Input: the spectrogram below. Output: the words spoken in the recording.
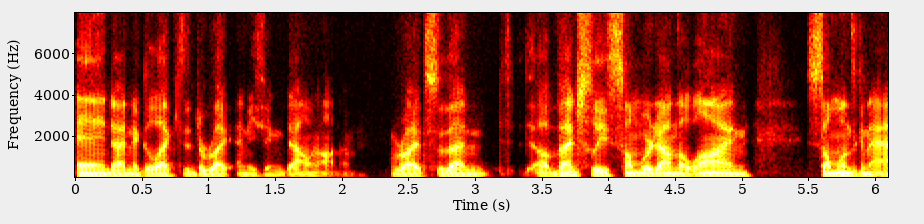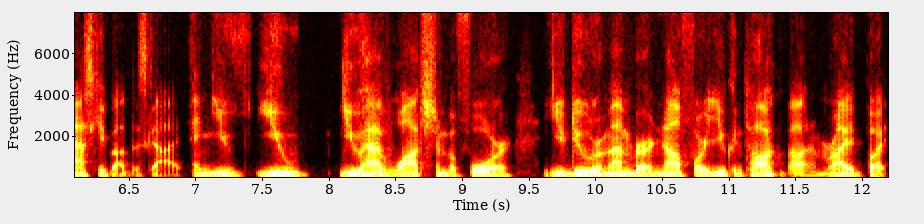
And I neglected to write anything down on him. Right. So then eventually somewhere down the line, someone's gonna ask you about this guy. And you've you you have watched him before, you do remember enough where you can talk about him, right? But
